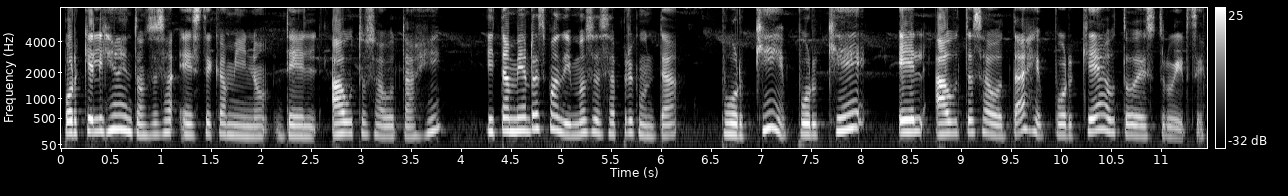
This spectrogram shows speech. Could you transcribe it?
por qué eligen entonces este camino del autosabotaje? Y también respondimos a esa pregunta, ¿por qué? ¿Por qué el autosabotaje. ¿Por qué autodestruirse?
